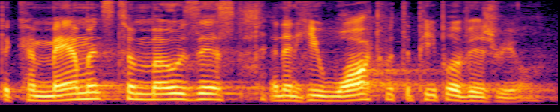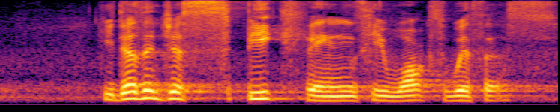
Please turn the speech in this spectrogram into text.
the commandments to Moses, and then he walked with the people of Israel. He doesn't just speak things, he walks with us.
